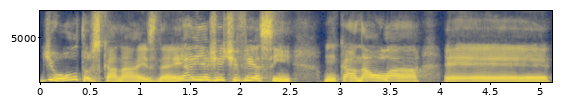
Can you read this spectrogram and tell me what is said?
de outros canais, né? E aí a gente vê assim, um canal lá é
